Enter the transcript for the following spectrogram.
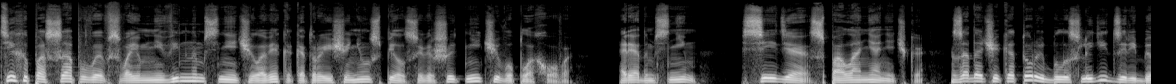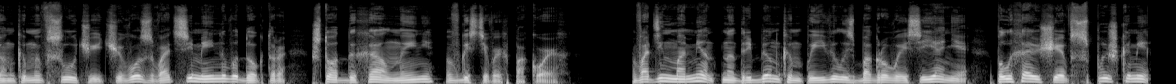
тихо посапывая в своем невинном сне человека, который еще не успел совершить ничего плохого. Рядом с ним, сидя, спала нянечка, задачей которой было следить за ребенком и в случае чего звать семейного доктора, что отдыхал ныне в гостевых покоях. В один момент над ребенком появилось багровое сияние, полыхающее вспышками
